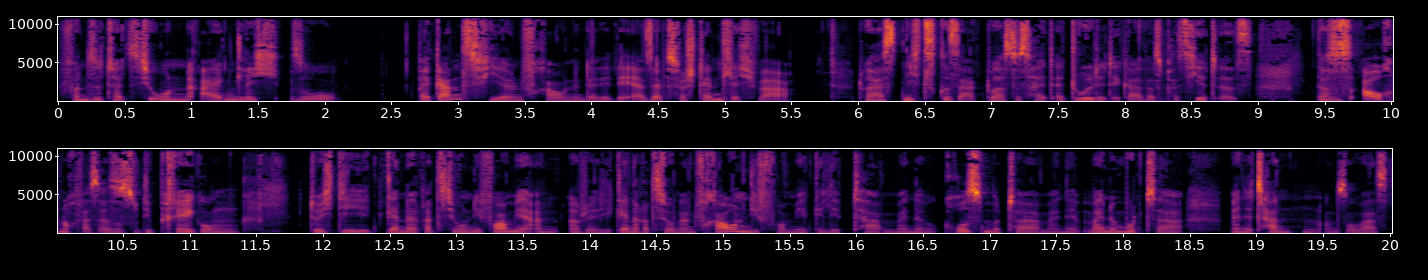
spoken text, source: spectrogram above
von Situationen eigentlich so bei ganz vielen Frauen in der DDR selbstverständlich war. Du hast nichts gesagt, du hast es halt erduldet, egal was passiert ist. Das ist auch noch was, also so die Prägung durch die Generation, die vor mir an, oder die Generation an Frauen, die vor mir gelebt haben, meine Großmutter, meine, meine Mutter, meine Tanten und sowas.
